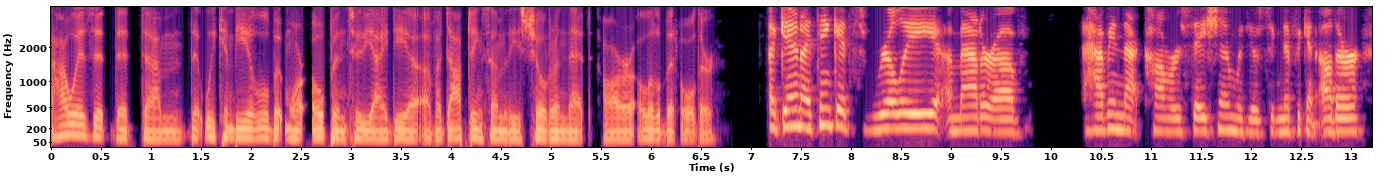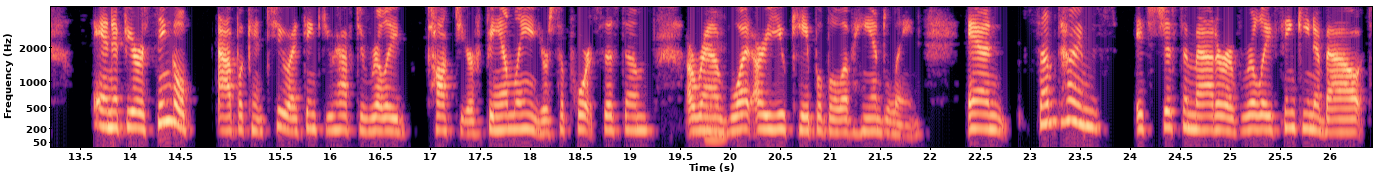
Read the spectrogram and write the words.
How is it that um, that we can be a little bit more open to the idea of adopting some of these children that are a little bit older? Again, I think it's really a matter of having that conversation with your significant other and if you're a single applicant too, I think you have to really talk to your family, your support system around right. what are you capable of handling. And sometimes it's just a matter of really thinking about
